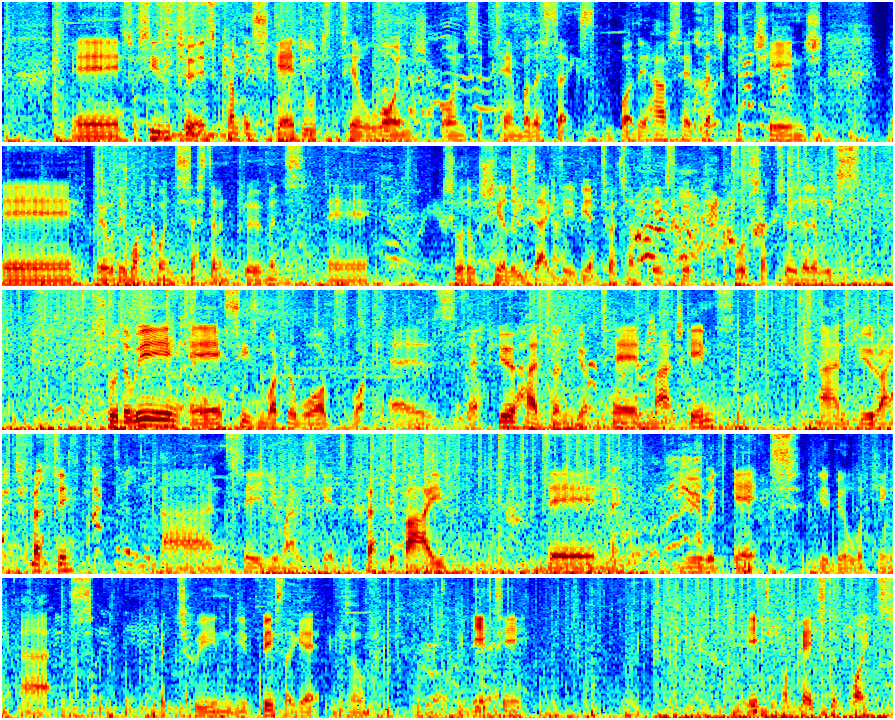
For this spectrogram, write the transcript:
Uh, so season 2 is currently scheduled to launch on September the 6th, but they have said this could change uh, while they work on system improvements. Uh, so they'll share the exact date via Twitter and Facebook closer to the release. So the way uh, season Work rewards work is if you had done your 10 match games and you ranked 50 and say you managed to get to 55 then you would get you'd be looking at between you'd basically get kind of 80 80 competitive points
